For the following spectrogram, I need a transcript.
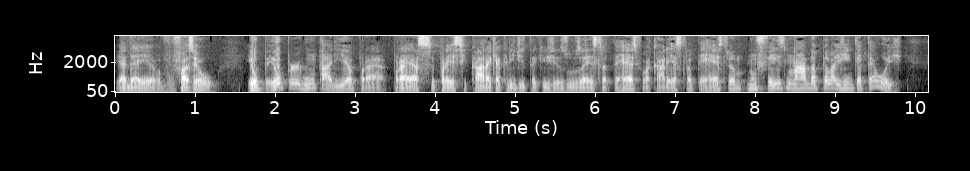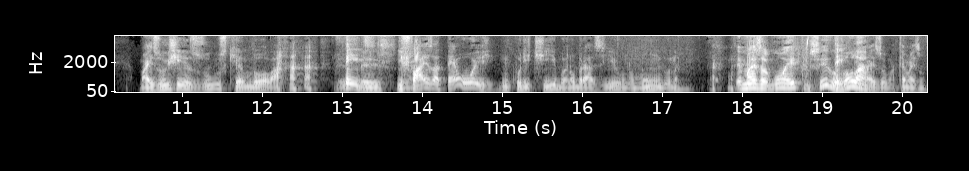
E daí eu vou fazer o eu, eu perguntaria para esse cara que acredita que Jesus é extraterrestre, falar, cara, extraterrestre não fez nada pela gente até hoje. Mas o Jesus que andou lá fez. fez. E faz até hoje, em Curitiba, no Brasil, no mundo, né? Tem mais algum aí consigo? Tem, Vamos lá. Tem mais uma, tem mais uma.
